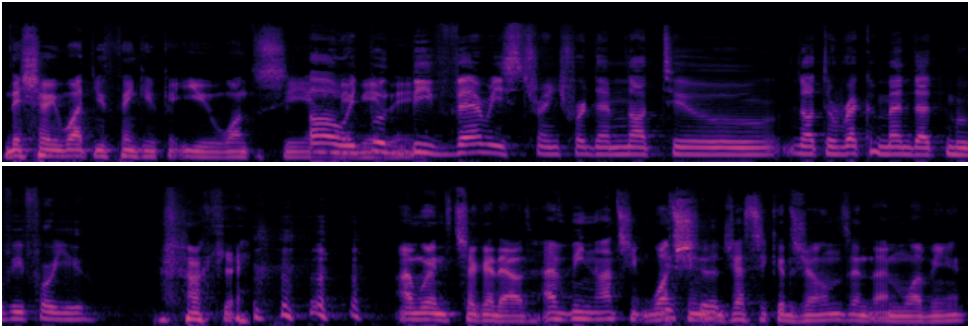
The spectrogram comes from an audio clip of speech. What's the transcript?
They show you what you think you you want to see. oh, it would they... be very strange for them not to not to recommend that movie for you. okay. I'm going to check it out. I've been watching watching Jessica Jones and I'm loving it.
